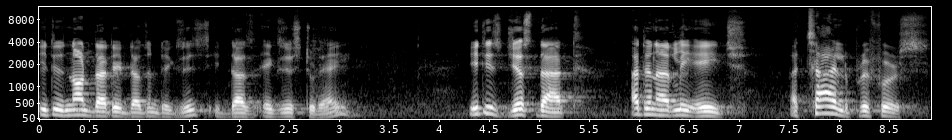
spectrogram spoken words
it is not that it doesn't exist, it does exist today. It is just that at an early age, a child prefers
